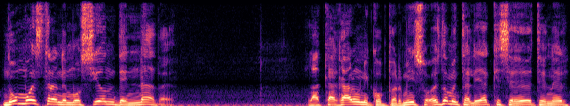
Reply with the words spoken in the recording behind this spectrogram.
No muestran emoción de nada. La cagaron y con permiso. Es la mentalidad que se debe tener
